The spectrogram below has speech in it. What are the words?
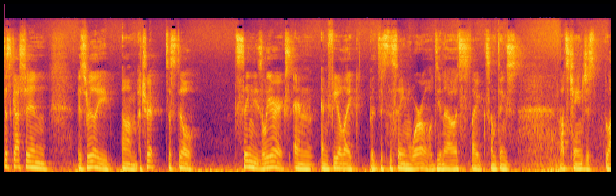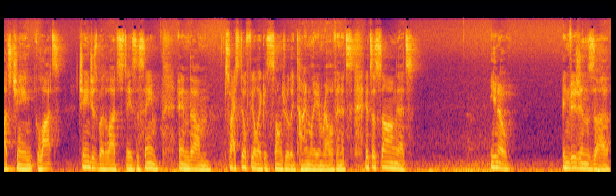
Discussion is really um, a trip to still sing these lyrics and and feel like it's the same world. You know, it's like something's lots changes, lots change, lots changes, but a lot stays the same. And um, so I still feel like his song's really timely and relevant. It's it's a song that's you know envisions uh,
